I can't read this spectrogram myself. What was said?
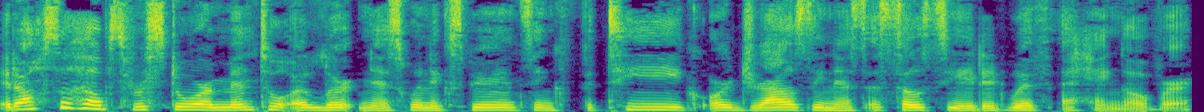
It also helps restore mental alertness when experiencing fatigue or drowsiness associated with a hangover.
